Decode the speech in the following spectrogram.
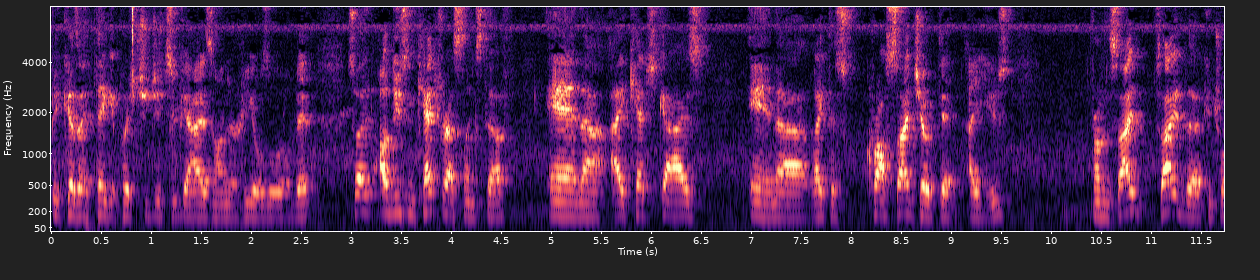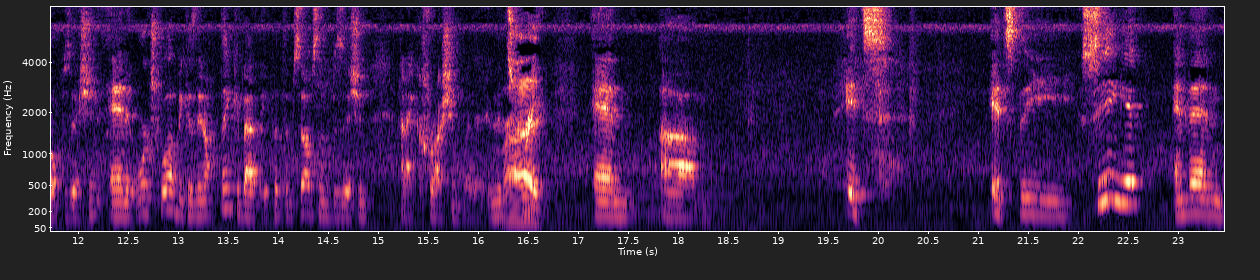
because I think it puts jujitsu guys on their heels a little bit. So I, I'll do some catch wrestling stuff, and uh, I catch guys in uh, like this cross side choke that I use from the side side the control position, and it works well because they don't think about it. They put themselves in the position, and I crush them with it, and it's Right. great. And um, it's it's the seeing it and then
